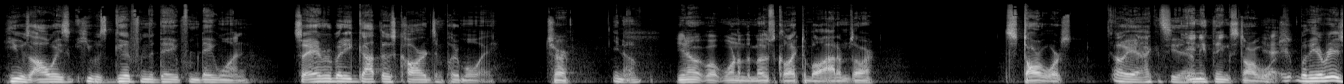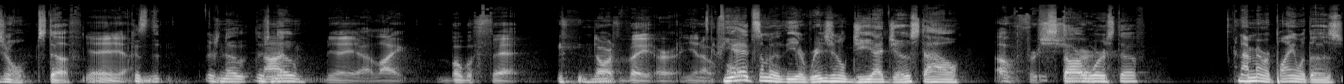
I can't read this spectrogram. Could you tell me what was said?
He was always he was good from the day from day one. So everybody got those cards and put them away. Sure. You know. You know what one of the most collectible items are? Star Wars. Oh yeah, I can see that. Anything Star Wars. it- well, the original stuff. Yeah, yeah, yeah. Because the, there's no there's Not- no. Yeah, yeah. Like Boba Fett, Darth Vader, or, you know. If you had some of the original GI Joe style oh, for Star sure. Wars stuff, And I remember playing with those,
